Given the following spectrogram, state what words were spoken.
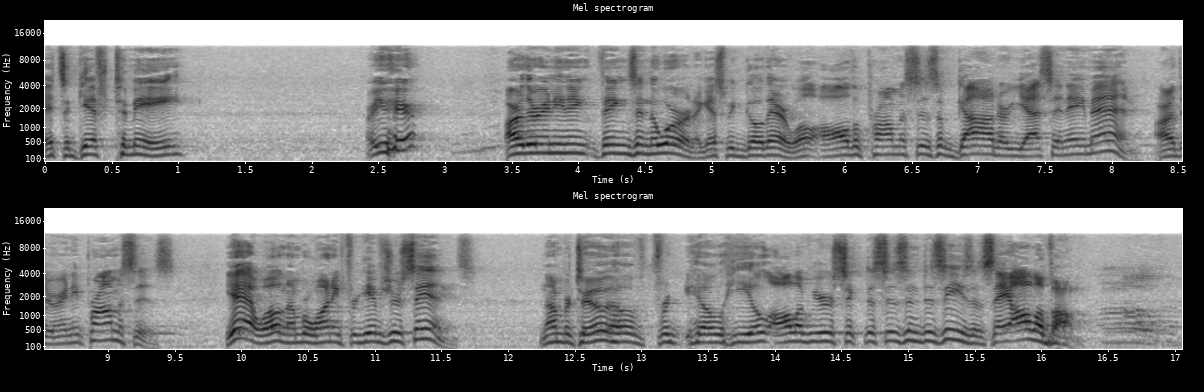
it's a gift to me. Are you here are there anything things in the Word? I guess we can go there. Well all the promises of God are yes and amen. Are there any promises? Yeah well number one he forgives your sins. Number two he'll he'll heal all of your sicknesses and diseases. Say all of them, all of them.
